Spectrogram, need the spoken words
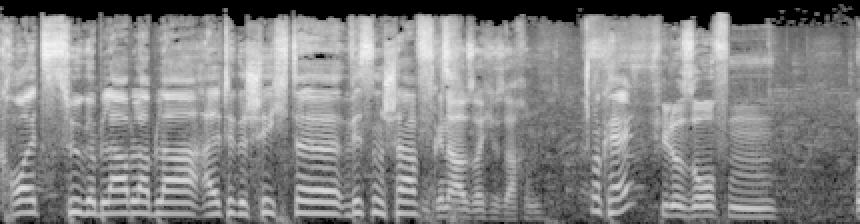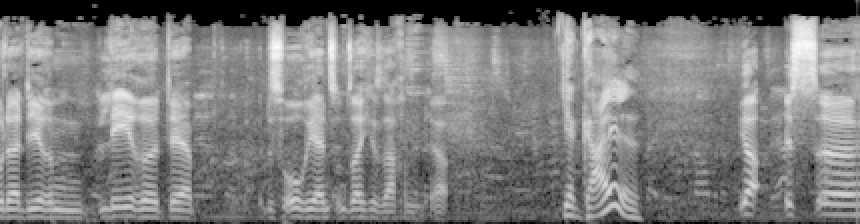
Kreuzzüge, bla bla bla, alte Geschichte, Wissenschaft? Genau, solche Sachen. Okay. Philosophen oder deren Lehre der, des Orients und solche Sachen, ja. Ja, geil. Ja, ist. Äh,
